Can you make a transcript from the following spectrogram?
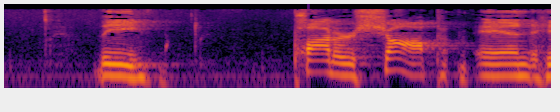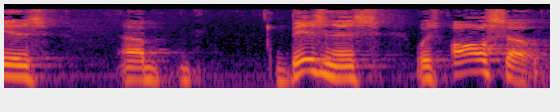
the potter's shop and his uh, business was also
